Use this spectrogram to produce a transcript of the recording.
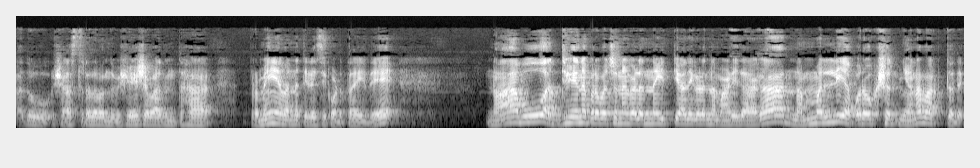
ಅದು ಶಾಸ್ತ್ರದ ಒಂದು ವಿಶೇಷವಾದಂತಹ ಪ್ರಮೇಯವನ್ನು ತಿಳಿಸಿಕೊಡ್ತಾ ಇದೆ. ನಾವು ಅಧ್ಯಯನ ಪ್ರವಚನಗಳನ್ನು ಇತ್ಯಾದಿಗಳನ್ನು ಮಾಡಿದಾಗ ನಮ್ಮಲ್ಲಿ ಅಪರೋಕ್ಷ ಜ್ಞಾನವಾಗ್ತದೆ.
